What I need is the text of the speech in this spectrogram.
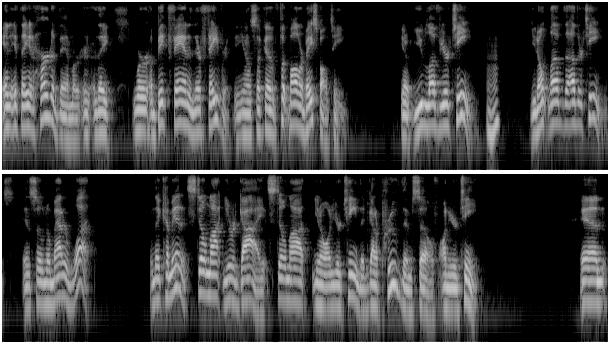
And if they had heard of them, or, or they were a big fan and their favorite, you know, it's like a football or baseball team. You know, you love your team. Mm-hmm. You don't love the other teams. And so, no matter what, when they come in, it's still not your guy. It's still not, you know, on your team. They've got to prove themselves on your team. And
